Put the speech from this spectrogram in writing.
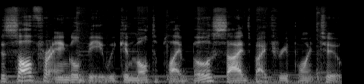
To solve for angle B, we can multiply both sides by 3.2.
